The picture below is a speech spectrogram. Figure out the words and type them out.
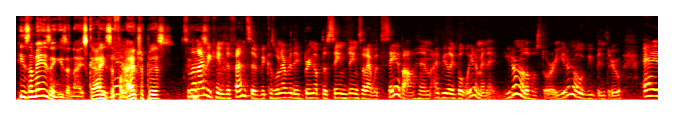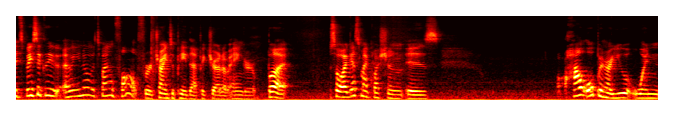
he's amazing. He's a nice guy. He's a philanthropist. So then I became defensive because whenever they'd bring up the same things that I would say about him, I'd be like, but wait a minute, you don't know the whole story. You don't know what we've been through. And it's basically, I mean, you know, it's my own fault for trying to paint that picture out of anger. But, so I guess my question is how open are you when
